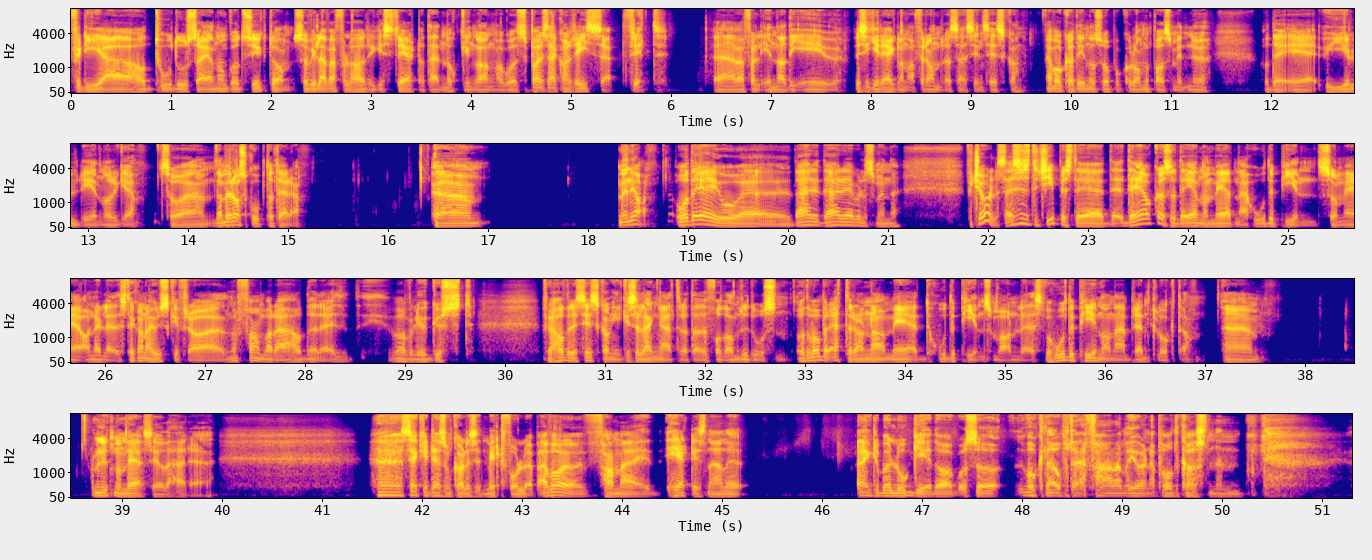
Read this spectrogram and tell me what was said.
fordi jeg hadde to doser gjennomgått sykdom, så vil jeg i hvert fall ha registrert at jeg nok en gang har gått, bare så jeg kan reise fritt. Eh, I hvert fall innad i EU, hvis ikke reglene har forandra seg siden sist gang. Jeg var akkurat inne og så på koronapasset mitt nå, og det er ugyldig i Norge, så eh, de er raske å oppdatere. Eh, men ja, og det er jo Det her, det her er vel som en forkjølelse. Jeg synes det kjipeste er det, det er akkurat så det er noe med den hodepinen som er annerledes. Det kan jeg huske fra Når faen var det jeg hadde det? Det var vel i august. For jeg hadde det sist gang ikke så lenge etter at jeg hadde fått andre dosen. Og det var bare et eller annet med hodepinen som var annerledes. Det var hodepinen jeg brentlukta. Uh, men utenom det så er jo det her uh, uh, sikkert det som kalles et mildt forløp. Jeg var jo faen meg helt i sånn ene egentlig bare ligget i dag, og så våkna jeg opp tenkte faen, jeg må gjøre denne podkasten.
